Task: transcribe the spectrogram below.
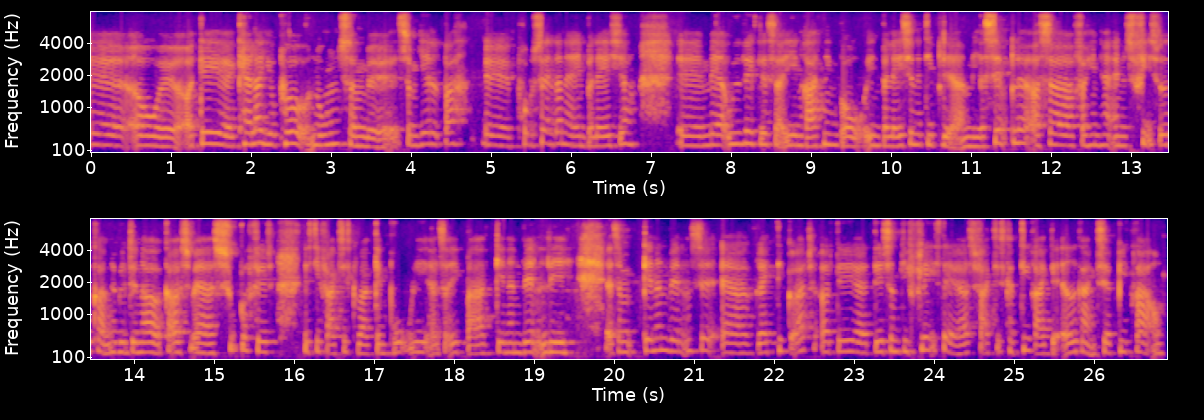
Øh, og, øh, og det kalder jo på nogen, som, øh, som hjælper øh, producenterne af emballager øh, med at udvikle sig i en retning, hvor emballagerne de bliver mere simple, og så for hende her, Anne Sofies vedkommende, ville det nok også være super fedt, hvis de faktisk var genbrugelige, altså ikke bare genanvendelige. Altså genanvendelse er rigtig godt, og det er det, som de fleste af os faktisk har direkte adgang til at bidrage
